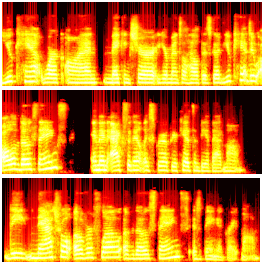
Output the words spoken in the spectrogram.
You can't work on making sure your mental health is good. You can't do all of those things and then accidentally screw up your kids and be a bad mom the natural overflow of those things is being a great mom.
